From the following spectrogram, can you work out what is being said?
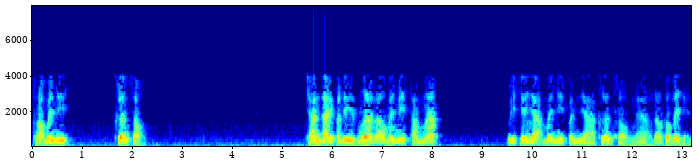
เพราะไม่มีเครื่องส่องชั้นใดก็ดี เมื่อเราไม่มีธรรมะ วิจยะไม่มีปัญญาเครื่องส่องแล้ว เราก็ไม่เห็น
